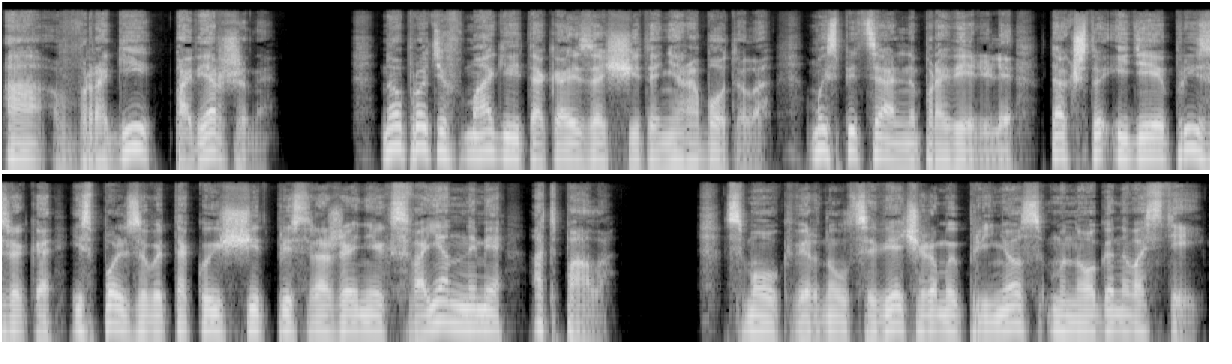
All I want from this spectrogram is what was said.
а враги повержены. Но против магии такая защита не работала. Мы специально проверили, так что идея призрака использовать такой щит при сражениях с военными отпала. Смоук вернулся вечером и принес много новостей.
